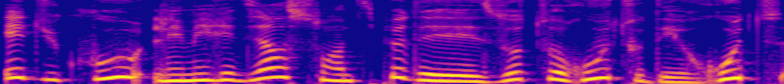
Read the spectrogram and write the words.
Et du coup, les méridiens sont un petit peu des autoroutes ou des routes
